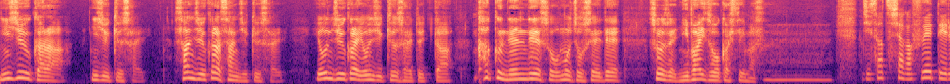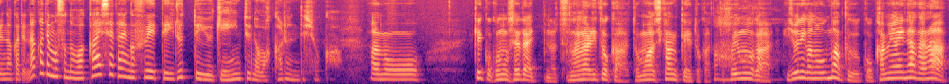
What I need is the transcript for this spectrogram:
20から29歳、30から39歳、40から49歳といった各年齢層の女性でそれぞれ2倍増加しています。自殺者が増えている中で中でもその若い世代が増えているっていう原因というのは分かるんでしょうか？あの結構この世代っていうのはつながりとか友達関係とかそういうものが非常にあのうまくこう噛み合いながら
